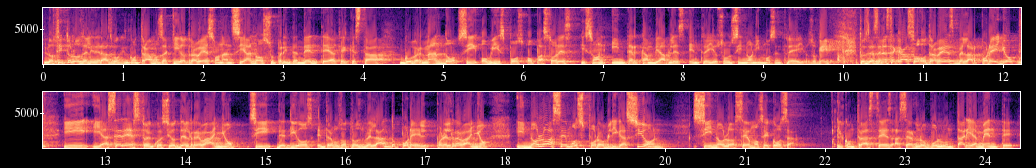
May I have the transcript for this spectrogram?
Los títulos de liderazgo que encontramos aquí otra vez son ancianos, superintendente, aquel que está gobernando, sí, obispos o pastores y son intercambiables entre ellos, son sinónimos entre ellos, ¿ok? Entonces, en este caso, otra vez, velar por ello y, y hacer esto en cuestión del rebaño, sí, de Dios entre vosotros, velando por él, por el rebaño, y no lo hacemos por obligación, sino lo hacemos, ¿qué cosa? El contraste es hacerlo voluntariamente,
